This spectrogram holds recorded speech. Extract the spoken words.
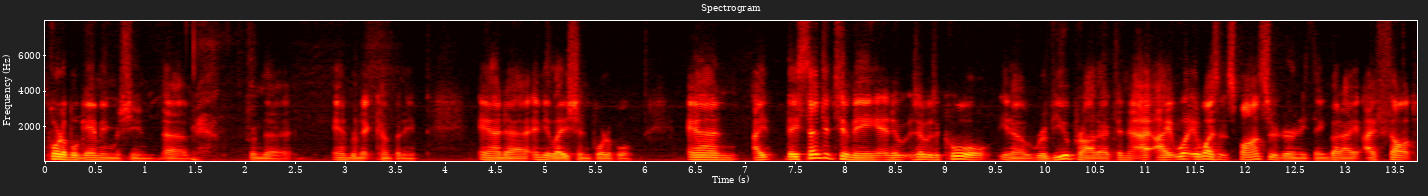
portable gaming machine uh, from the Anbernic company, and uh, emulation portable. And I they sent it to me, and it was it was a cool you know review product, and I, I it wasn't sponsored or anything, but I I felt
